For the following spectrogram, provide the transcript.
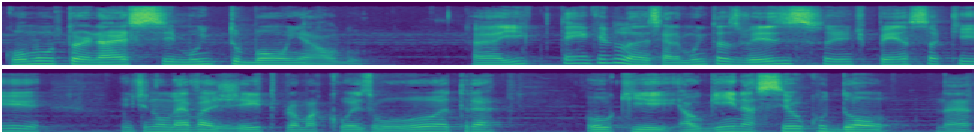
como tornar-se muito bom em algo. Aí tem aquele lance, cara. Muitas vezes a gente pensa que a gente não leva jeito para uma coisa ou outra, ou que alguém nasceu com o dom, né?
